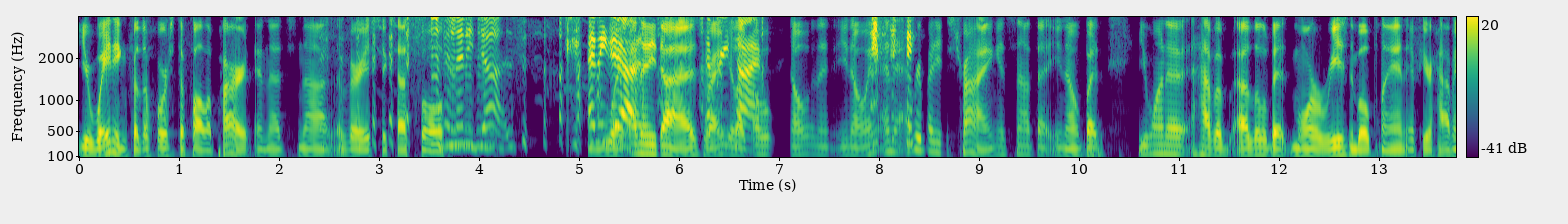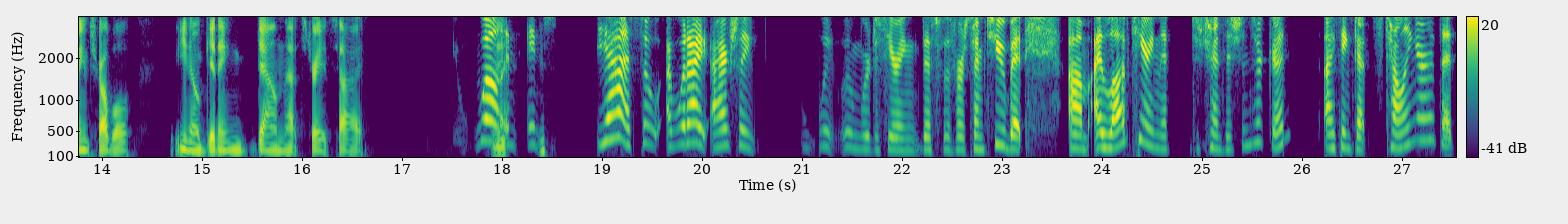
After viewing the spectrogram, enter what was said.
you're waiting for the horse to fall apart and that's not a very successful And then he does. And he way- does. and then he does right Every you're time. like oh no and then you know and, and everybody's trying it's not that you know but you want to have a, a little bit more reasonable plan if you're having trouble you know getting down that straight side Well, Any- and, and yeah. So uh, what I, I actually, when we're just hearing this for the first time too, but um, I loved hearing that the transitions are good. I think that's telling her that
